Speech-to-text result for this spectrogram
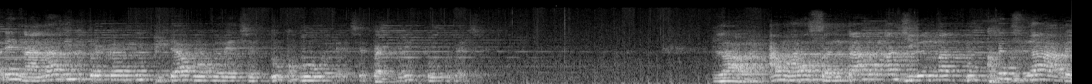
અને નાનાવિધ પ્રકારની પીડા ભોગવે છે, દુઃખ ભોગવે છે, તકલીફ ભોગવે છે. લાવ, આ મારા સંતાનોના જીવનમાં દુઃખ જ ના આવે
